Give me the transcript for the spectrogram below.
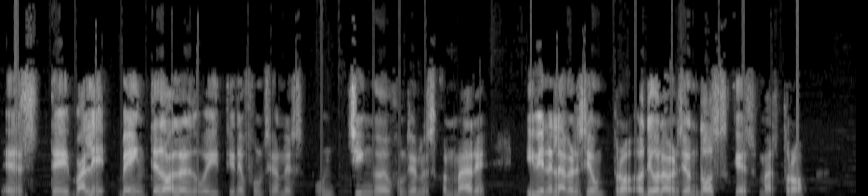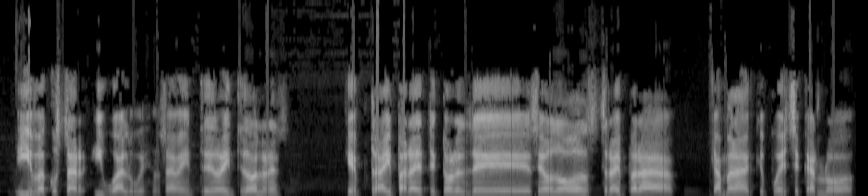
Este vale 20 dólares, güey, tiene funciones, un chingo de funciones con madre y viene la versión Pro, o digo la versión 2 que es más Pro y va a costar igual, güey, o sea 20 20 dólares que trae para detectores de CO2, trae para cámara que puedes checarlo,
